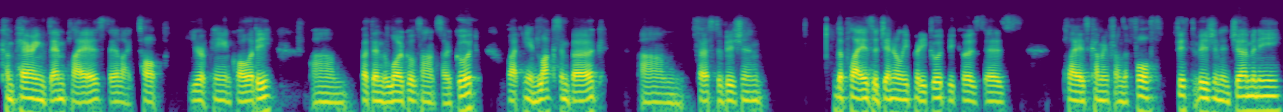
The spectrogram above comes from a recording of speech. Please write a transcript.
comparing them players, they're like top European quality, um, but then the locals aren't so good. But in Luxembourg, um, first division, the players are generally pretty good because there's players coming from the fourth, fifth division in Germany,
